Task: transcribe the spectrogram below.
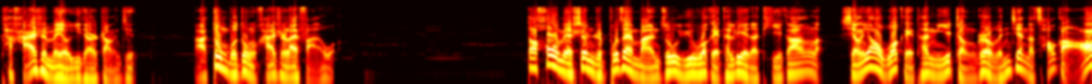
他还是没有一点长进。啊，动不动还是来烦我，到后面甚至不再满足于我给他列的提纲了，想要我给他拟整个文件的草稿。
